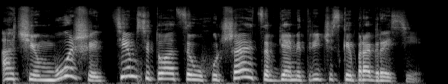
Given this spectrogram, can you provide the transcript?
а чем больше, тем ситуация ухудшается в геометрической прогрессии.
